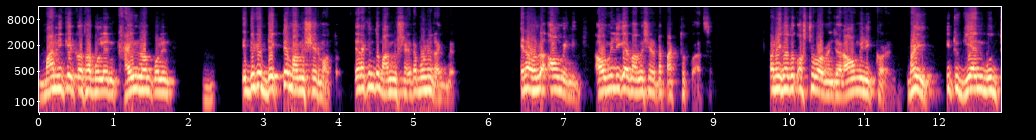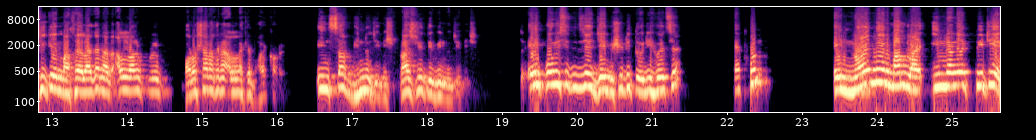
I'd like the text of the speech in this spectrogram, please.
মানিকের কথা বলেন, খায়রুল হক বলেন, এদেরকে দেখতে মানুষের মতো। এরা কিন্তু মানুষ না, এটা মনে রাখবেন। এরা হলো আওয়ামী লীগ। আওয়ামী লীগ আর মানুষের একটা পার্থক্য আছে। অনেক হয়তো কষ্ট পাবেন যারা আওয়ামী লীগ করেন। ভাই, একটু জ্ঞান বুদ্ধিকে মাথায় লাগান আর আল্লাহর ভরসা রাখেন আর আল্লাহকে ভয় করে। ইনসাফ ভিন্ন জিনিস, রাজনীতি ভিন্ন জিনিস। তো এই পরিস্থিতিতে যে বিষয়টি তৈরি হয়েছে, এখন এই নয় মেয়ের মামলায় ইমরানের পিটিএ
